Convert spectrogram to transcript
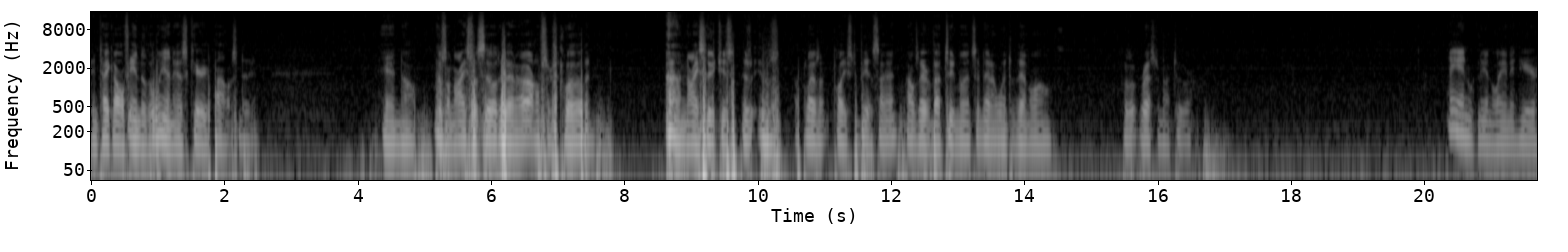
and take off into the wind as carrier pilots do. And uh, it was a nice facility. We had an officers club and nice hooches. It was, it was, a pleasant place to be assigned. I was there for about two months, and then I went to Vinh Long for the rest of my tour. And we're in landing here,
